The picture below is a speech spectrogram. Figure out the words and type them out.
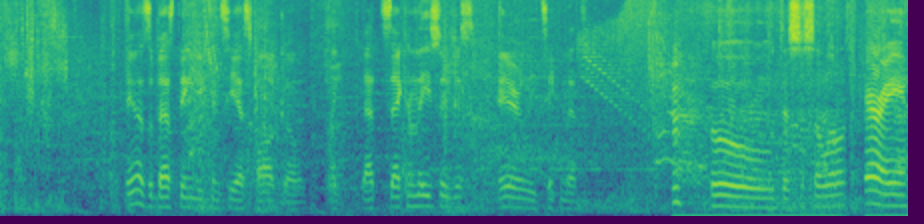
I think that's the best thing you can see as Falco. Like that second laser just barely taking that. Ooh, this is a little scary.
